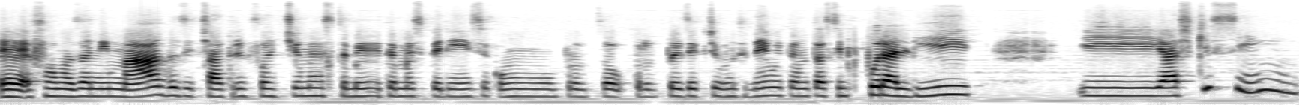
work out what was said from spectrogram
é, formas animadas e teatro infantil, mas também tem uma experiência como produtor, produtor executivo no cinema, então está sempre por ali. E acho que sim.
